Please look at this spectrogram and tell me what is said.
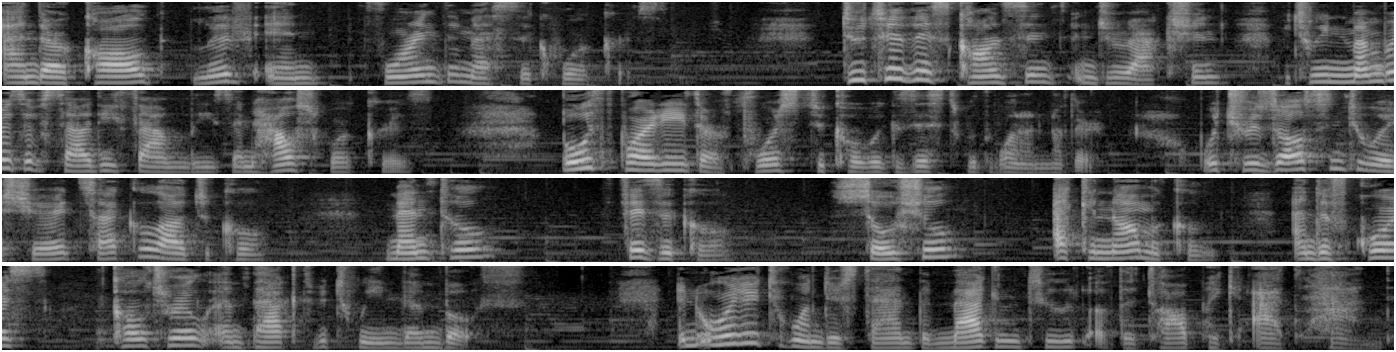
and are called live in foreign domestic workers. Due to this constant interaction between members of Saudi families and houseworkers, both parties are forced to coexist with one another, which results into a shared psychological, mental, physical, social, economical, and of course, cultural impact between them both. In order to understand the magnitude of the topic at hand,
